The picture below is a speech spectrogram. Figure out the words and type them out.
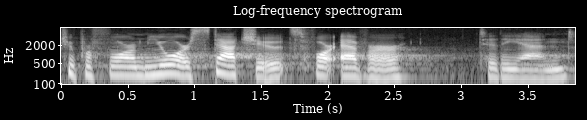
to perform your statutes forever to the end.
